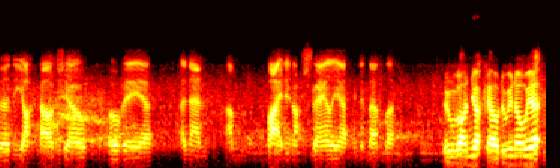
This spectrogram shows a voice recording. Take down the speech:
for the Yokkao show over here, and then I'm fighting in Australia in November. Who we got on Yokkao, do we know yet?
